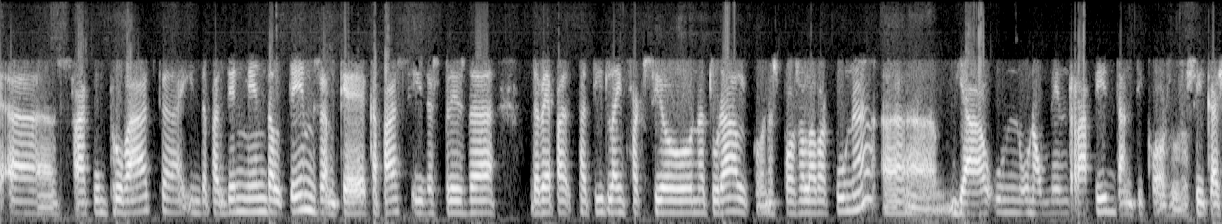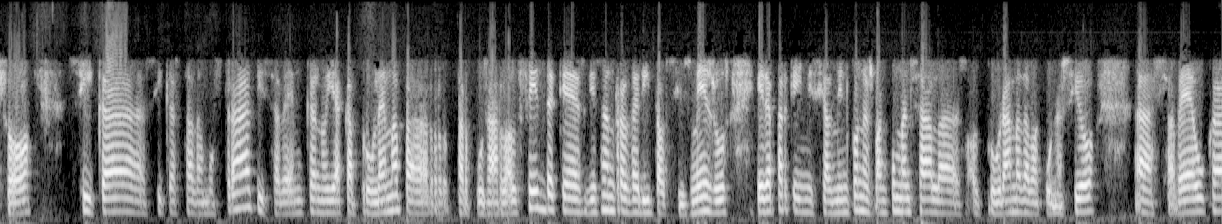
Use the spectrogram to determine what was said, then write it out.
eh, s'ha comprovat que independentment del temps en què que passi després de, d'haver patit la infecció natural quan es posa la vacuna, eh, hi ha un, un augment ràpid d'anticossos. O sigui que això sí que, sí que està demostrat i sabem que no hi ha cap problema per, per posar-la. El fet de que es hagués enrederit els sis mesos era perquè inicialment quan es van començar les, el programa de vacunació eh, sabeu que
